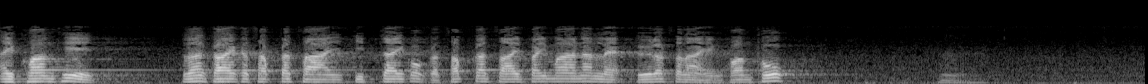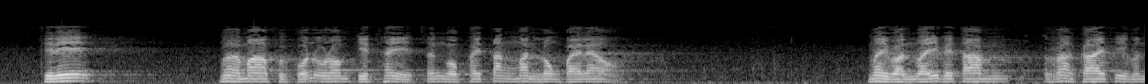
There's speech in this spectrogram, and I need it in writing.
ไอความที่ร่างกายกระสับกระส่าย จิตใจก็กระสับกระส่ายไปมานั่นแหละ คือลักษณะแห่งความทุกข์ทีนี้ เมื่อมาฝึกฝนอารมณ์จิตให้สงบให้ตั้งมั่นลงไปแล้ว ไม่หวั่นไหวไปตามร่างกายที่มัน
